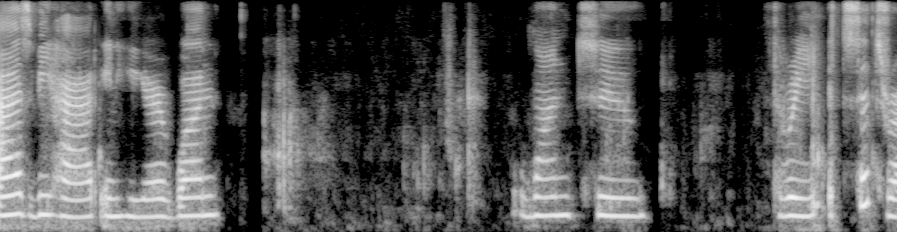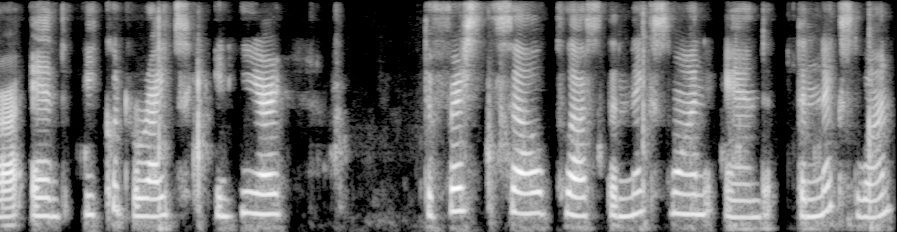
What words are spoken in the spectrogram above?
as we had in here one, one, two, three, etc. And we could write in here the first cell plus the next one and the next one,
